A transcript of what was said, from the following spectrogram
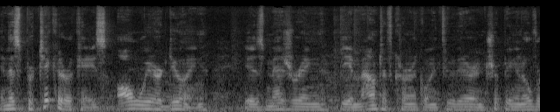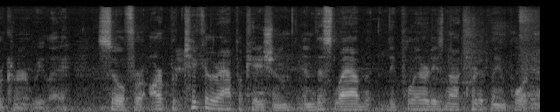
In this particular case, all we are doing is measuring the amount of current going through there and tripping an overcurrent relay. So for our particular application in this lab, the polarity is not critically important.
